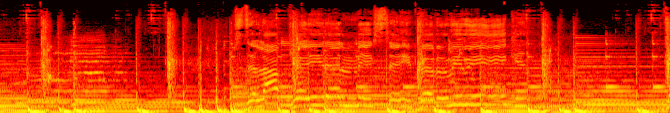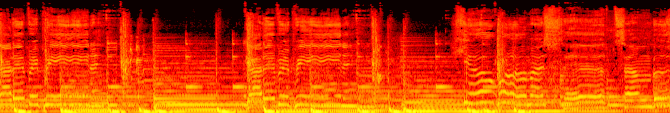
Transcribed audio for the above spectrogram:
September.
